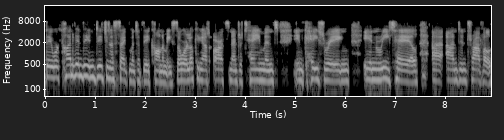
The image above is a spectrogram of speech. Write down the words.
they were kind of in the indigenous segment of the economy. So we're looking at arts and entertainment in catering in retail uh, and in travel.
